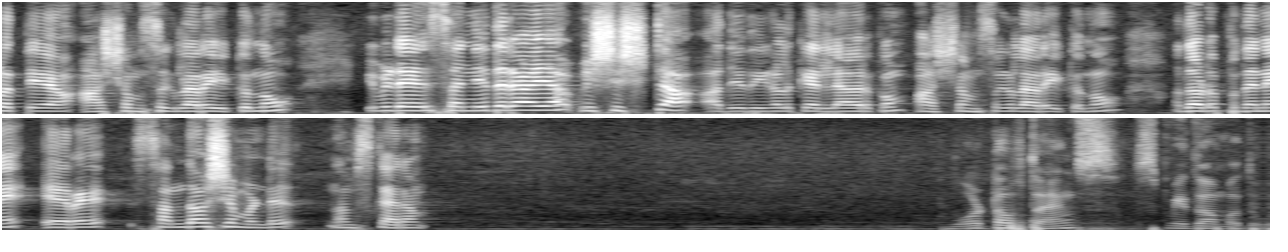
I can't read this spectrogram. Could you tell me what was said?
പ്രത്യേക ആശംസകൾ അറിയിക്കുന്നു. ഇവിടെ സന്നിധരായ വിശിഷ്ട അതിഥികൾക്ക് എല്ലാവർക്കും ആശംസകൾ അറിയിക്കുന്നു. അതോടൊപ്പം തന്നെ ഏറെ സന്തോഷമുണ്ട്. നമസ്കാരം. Vote of thanks Smitha Madhu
